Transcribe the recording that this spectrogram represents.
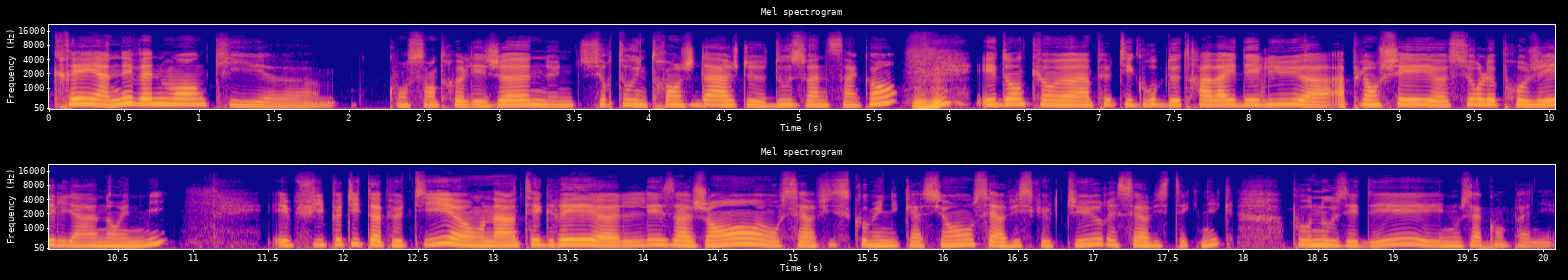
créer un événement qui euh, concentre les jeunes, surtout une tranche d'âge de 12-25 ans. Mhm. Et donc, euh, un petit groupe de travail d'élus a, planché euh, sur le projet il y a un an et demi. Et puis petit à petit, on a intégré les agents au service communication, service culture et service technique pour nous aider et nous accompagner.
